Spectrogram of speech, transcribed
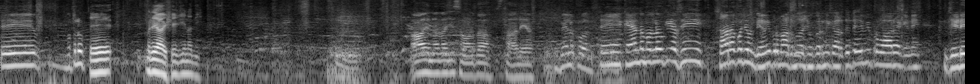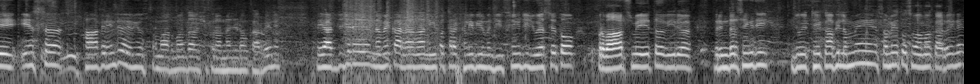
ਤੇ ਮਤਲਬ ਤੇ ਰਿਹਾਇਸ਼ ਹੈ ਜੀ ਇਹਨਾਂ ਦੀ। ਆ ਇਹਨਾਂ ਦਾ ਜੀ ਸੌਣ ਦਾ ਸਥਾਨ ਆ। ਬਿਲਕੁਲ, ਤੇ ਕਹਿਣ ਦਾ ਮਤਲਬ ਕਿ ਅਸੀਂ ਸਾਰਾ ਕੁਝ ਹੁੰਦਿਆਂ ਵੀ ਪ੍ਰਮਾਤਮਾ ਦਾ ਸ਼ੁਕਰ ਨਹੀਂ ਕਰਦੇ ਤੇ ਇਹ ਵੀ ਪਰਿਵਾਰ ਹੈਗੇ ਨੇ ਜਿਹੜੇ ਇਸ ਥਾਂ ਤੇ ਰਹਿੰਦੇ ਹੋਏ ਵੀ ਉਸ ਪ੍ਰਮਾਤਮਾ ਦਾ ਸ਼ੁਕਰਾਨਾ ਜਿਹੜਾ ਉਹ ਕਰ ਰਹੇ ਨੇ। ਤੇ ਅੱਜ ਜਿਹੜੇ ਨਵੇਂ ਘਰਾਂ ਦਾ ਨੀਂਹ ਪੱਥਰ ਰੱਖਣ ਲਈ ਵੀਰ ਮਨਜੀਤ ਸਿੰਘ ਜੀ ਯੂ ਐਸ ਏ ਤੋਂ, ਪਰਿਵਾਰ ਸਮੇਤ ਵੀਰ ਵਰਿੰਦਰ ਸਿੰਘ ਜੀ, ਜੋ ਇੱਥੇ ਕਾਫੀ ਲੰਮੇ ਸਮੇਂ ਤੋਂ ਸੇਵਾਵਾਂ ਕਰ ਰਹੇ ਨੇ,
